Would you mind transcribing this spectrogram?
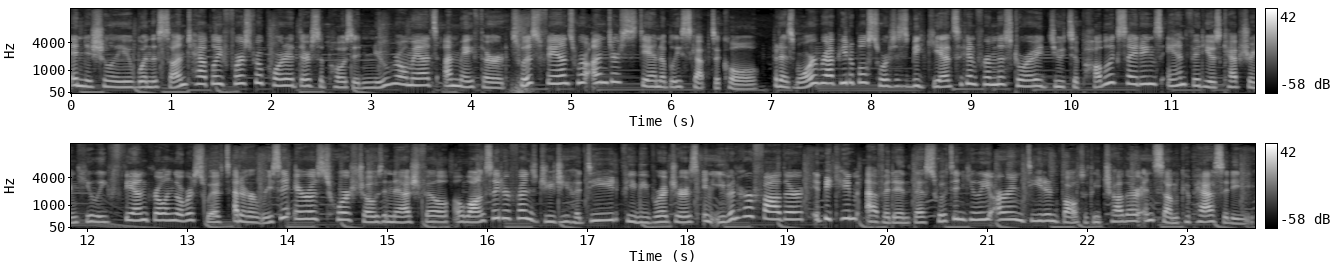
Initially, when the Sun tabloid first reported their supposed new romance on May 3rd, Swift fans were understandably skeptical. But as more reputable sources began to confirm the story due to public sightings and videos capturing Healy fangirling over Swift at her recent Eras tour shows in Nashville, alongside her friends Gigi Hadid, Phoebe Bridgers, and even her father, it became evident that Swift and Healy are indeed involved with each other in some capacity.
